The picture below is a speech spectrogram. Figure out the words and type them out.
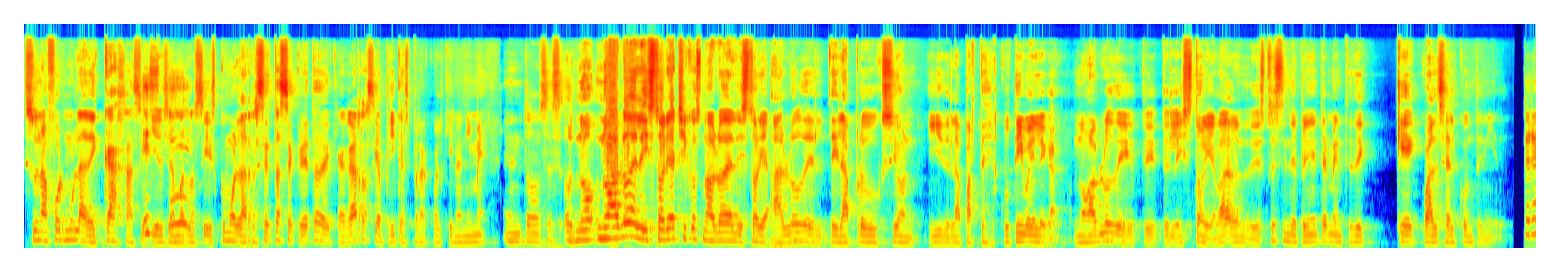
es una fórmula de caja, si quieres llamarlo así. Es como la receta secreta de que agarras y aplicas para cualquier anime. Entonces, no, no hablo de la historia, chicos, no hablo de la historia, hablo de de, la producción y de la parte ejecutiva y legal. No hablo de, la historia, ¿vale? Esto es independientemente de qué, cuál sea el contenido. Pero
